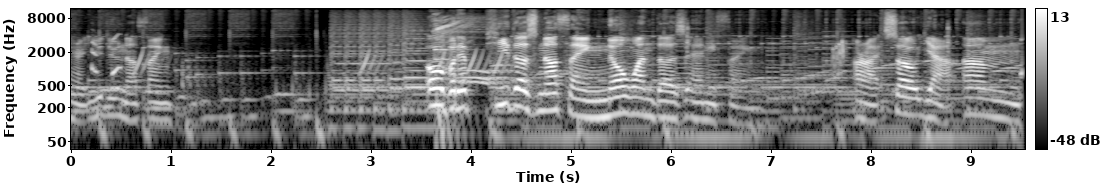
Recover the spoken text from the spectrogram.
Alright, you do nothing. Oh, but if he does nothing, no one does anything. Alright, so, yeah, um...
